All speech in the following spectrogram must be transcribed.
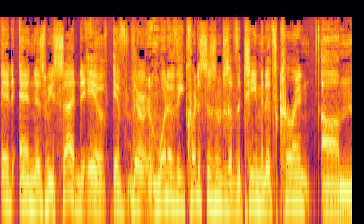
it, and as we said, if if there one of the criticisms of the team in its current um,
